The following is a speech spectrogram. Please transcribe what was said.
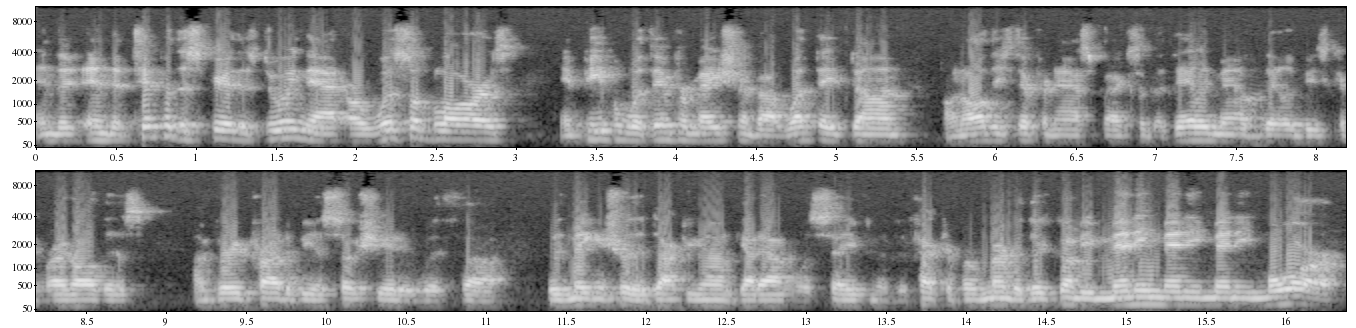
and the, and the tip of the spear that's doing that are whistleblowers and people with information about what they've done on all these different aspects. So the Daily Mail, the Daily Beast can write all this. I'm very proud to be associated with uh, with making sure that Dr. Yan got out and was safe and effective. But remember, there's going to be many, many, many more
